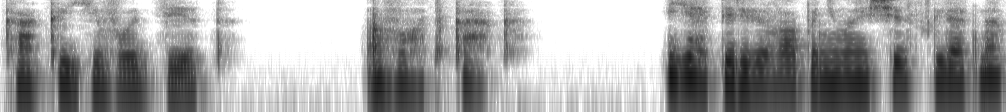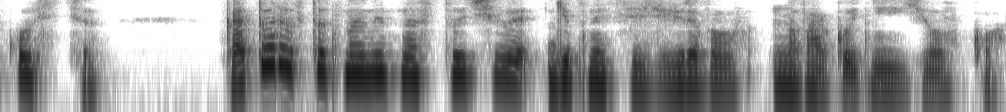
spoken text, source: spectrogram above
как и его дед». «Вот как!» Я перевела понимающий взгляд на Костю, который в тот момент настойчиво гипнотизировал новогоднюю елку.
